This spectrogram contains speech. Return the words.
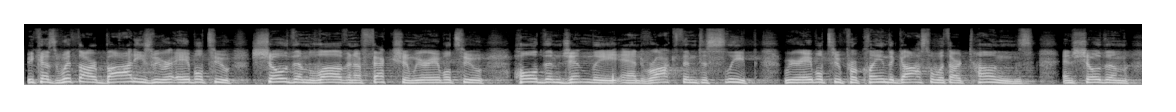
because with our bodies, we were able to show them love and affection. We were able to hold them gently and rock them to sleep. We were able to proclaim the gospel with our tongues and show them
